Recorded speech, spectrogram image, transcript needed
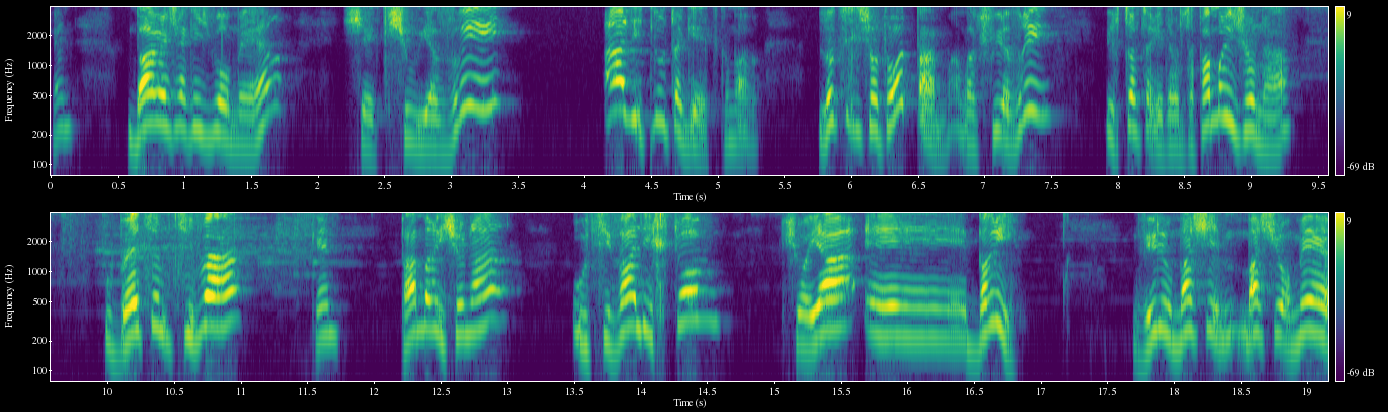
כן? בא ריש לקיש ואומר שכשהוא יבריא, אז ייתנו את הגט. כלומר, לא צריך לשאול אותו עוד פעם, אבל כשהוא יבריא, יכתוב את הגט. אבל את הפעם הראשונה, הוא בעצם ציווה, כן? פעם הראשונה הוא ציווה לכתוב כשהוא היה אה, בריא. ואילו מה, ש, מה שאומר,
